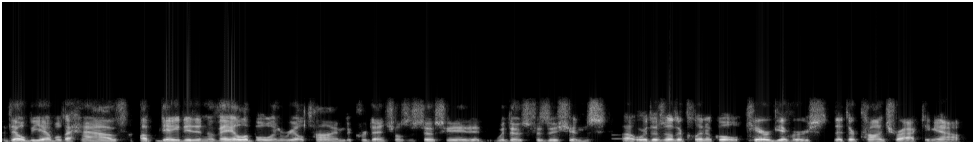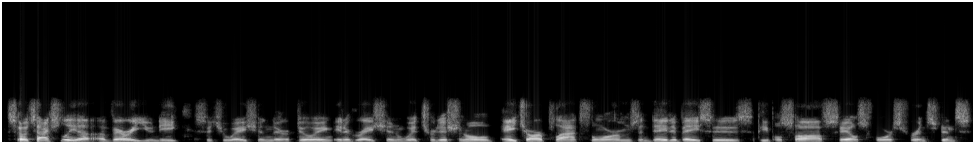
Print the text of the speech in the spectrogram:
they'll be able to have updated and available in real time the credentials associated with those physicians uh, or those other clinical caregivers that they're contracting out. So it's actually a, a, very unique situation. They're doing integration with traditional HR platforms and databases, PeopleSoft, Salesforce, for instance,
